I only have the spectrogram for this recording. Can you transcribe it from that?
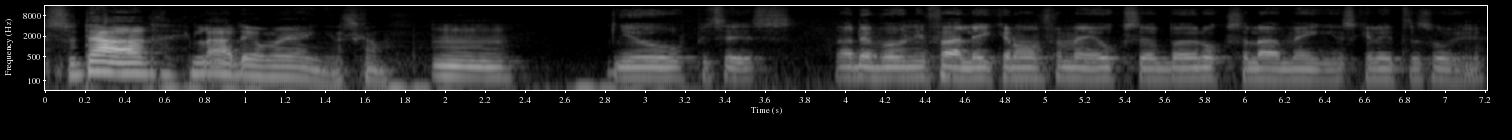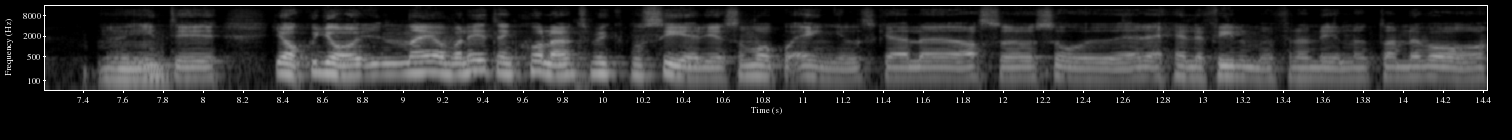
Så där lärde jag mig engelskan. mm. Jo, precis. Ja, det var ungefär likadant för mig också. Jag började också lära mig engelska lite så ju. Mm. Inte, jag, jag, när jag var liten kollade jag inte så mycket på serier som var på engelska eller alltså så, eller, eller filmer för den delen. Utan det var...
